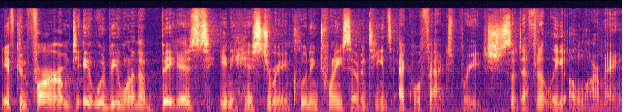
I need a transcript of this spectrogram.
If confirmed, it would be one of the biggest in history, including 2017's Equifax breach, so definitely alarming.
